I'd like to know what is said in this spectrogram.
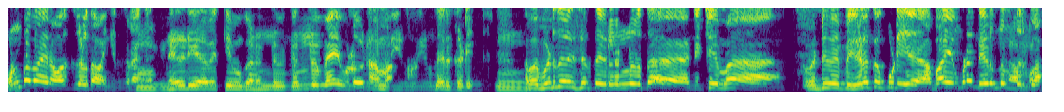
ஒன்பதாயிரம் வாக்குகள் தான் வாங்கியிருக்கிறாங்க ம், நேரடியாவே திமுக நின்னு நின்னுமே இவ்வளவு ஆமா. நெருக்கடி. அப்ப விடுதலை சிறுத்தைகள் நின்று இருந்தா நிச்சயமா வெற்றி வாய்ப்பு இழக்கக்கூடிய அபாயம் கூட நேர்ந்து ஆமா.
